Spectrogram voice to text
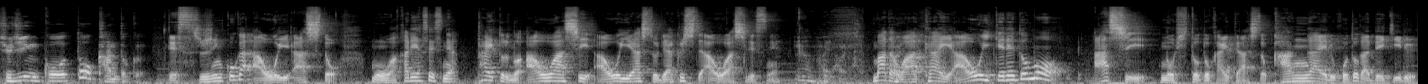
主人公と監督。です。主人公が青い足ともう分かりやすいですね。タイトルの青足青い足と略して青足ですね。はいはいまだ若い青いけれども足の人と書いて足と考えることができる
